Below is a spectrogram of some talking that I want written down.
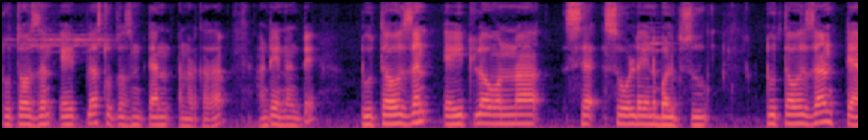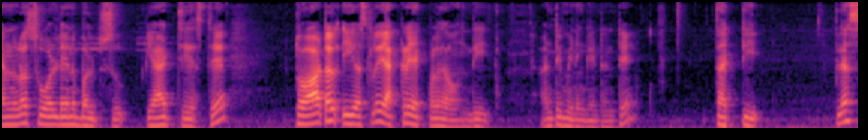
two thousand eight plus two thousand ten అన్నాడు కదా. అంటే ఏంటంటే టూ థౌజండ్ ఎయిట్లో ఉన్న సోల్డ్ అయిన బల్బ్స్ టూ థౌజండ్ టెన్లో సోల్డ్ అయిన బల్బ్స్ యాడ్ చేస్తే టోటల్ ఇయర్స్లో ఎక్కడ ఈక్వల్గా ఉంది? అంటే మీనింగ్ ఏంటంటే థర్టీ ప్లస్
